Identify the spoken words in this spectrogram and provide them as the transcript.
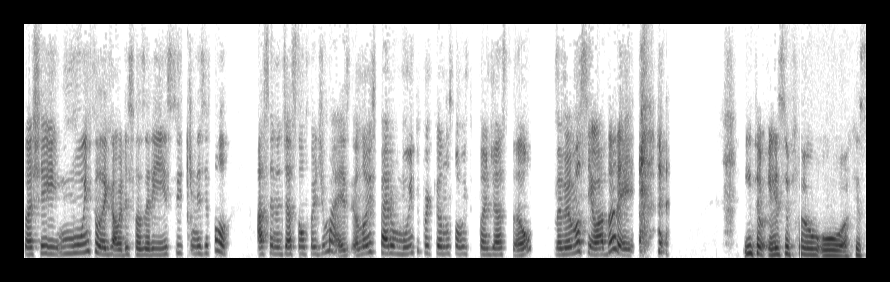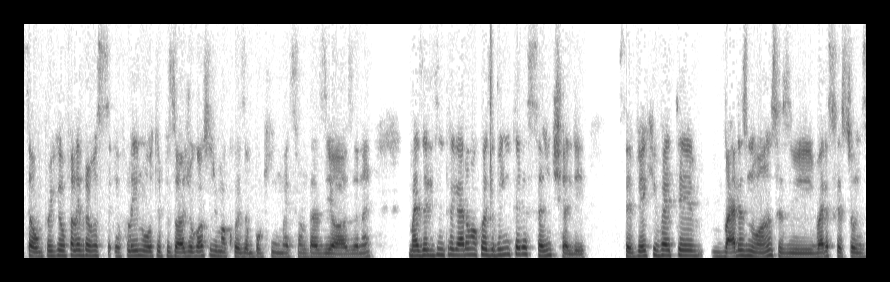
Eu achei muito legal eles fazerem isso e que nem você falou, a cena de ação foi demais. Eu não espero muito porque eu não sou muito fã de ação, mas mesmo assim eu adorei. Então, essa foi o- a questão, porque eu falei para você, eu falei no outro episódio, eu gosto de uma coisa um pouquinho mais fantasiosa, né? Mas eles entregaram uma coisa bem interessante ali. Você vê que vai ter várias nuances e várias questões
